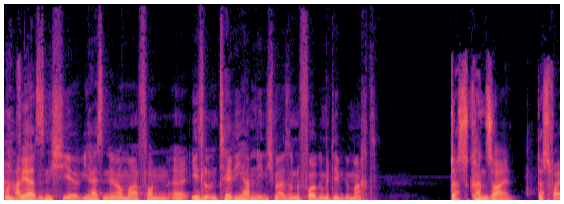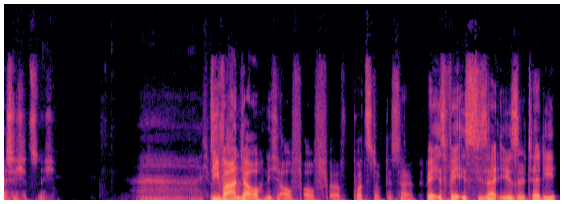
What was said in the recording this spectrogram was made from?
und Hat werden das nicht hier, wie heißen die nochmal, von äh, Esel und Teddy, haben die nicht mal so eine Folge mit dem gemacht? Das kann sein. Das weiß ich jetzt nicht. Ich Die waren ja auch nicht auf, auf, auf Potsdok deshalb. Wer ist, wer ist dieser Esel, Teddy?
